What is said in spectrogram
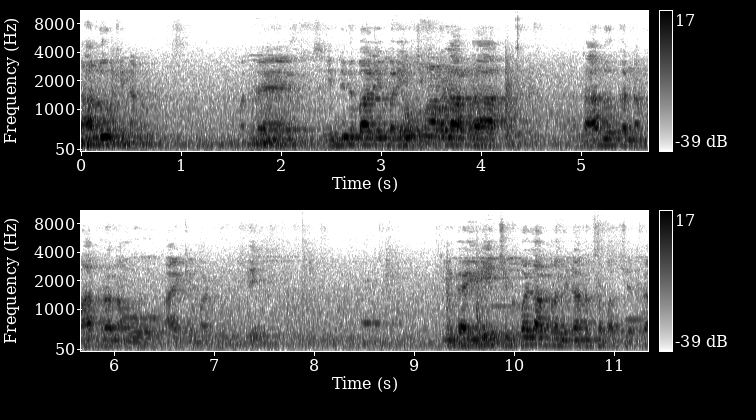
ತಾಲೂಕಿನ ಮತ್ತು ಹಿಂದಿನ ಬಾರಿ ಬರೀ ಚಿಕ್ಕಬಳ್ಳಾಪುರ ತಾಲೂಕನ್ನು ಮಾತ್ರ ನಾವು ಆಯ್ಕೆ ಮಾಡಿಕೊಂಡಿದ್ವಿ. ಈಗ ಇಡೀ ಚಿಕ್ಕಬಳ್ಳಾಪುರ ವಿಧಾನಸಭಾ ಕ್ಷೇತ್ರ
